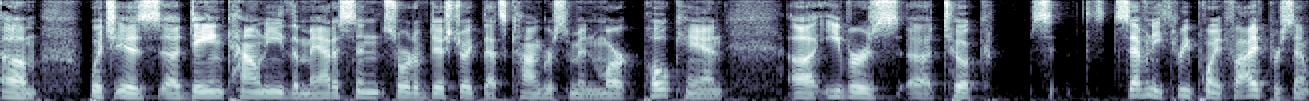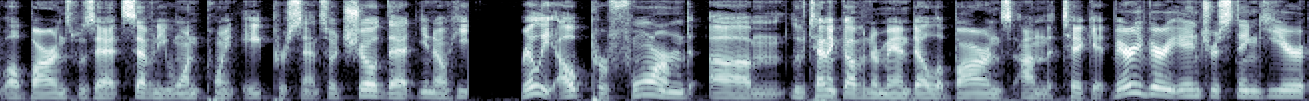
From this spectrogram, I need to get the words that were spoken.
um, which is uh, Dane County, the Madison sort of district, that's Congressman Mark Pocan. Uh, Evers uh, took 73.5%, while Barnes was at 71.8%. So it showed that, you know, he really outperformed um, Lieutenant Governor Mandela Barnes on the ticket. Very, very interesting here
